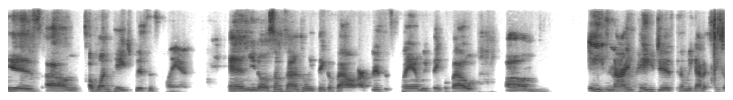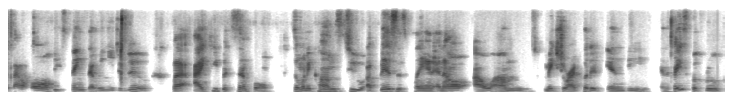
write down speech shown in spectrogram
is um, a one page business plan. And, you know, sometimes when we think about our business plan, we think about um, eight, nine pages, and we got to think about all these things that we need to do. But I keep it simple. So when it comes to a business plan, and I'll I'll um, make sure I put it in the in the Facebook group.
